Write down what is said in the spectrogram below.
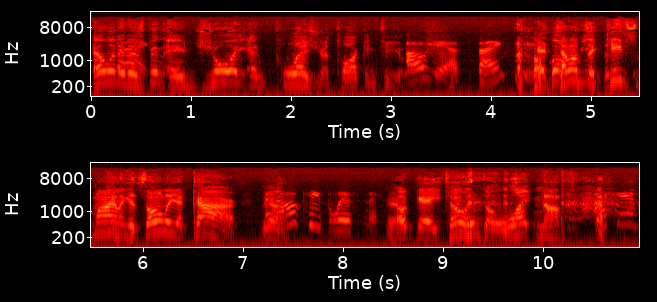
Ellen, it has been a joy and pleasure talking to you. Oh yes, thank you. and tell oh, him Oh, to keep smiling. It's only a car. And Yeah. I'll keep listening. Yeah. Okay. Tell him to lighten up. I can't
